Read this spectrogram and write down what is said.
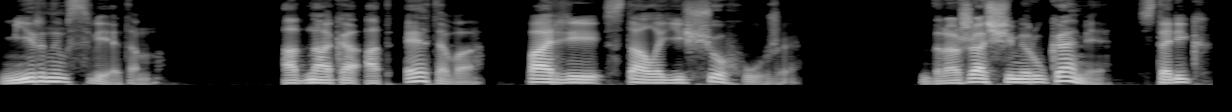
мирным светом. Однако от этого Парри стало еще хуже. Дрожащими руками старик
